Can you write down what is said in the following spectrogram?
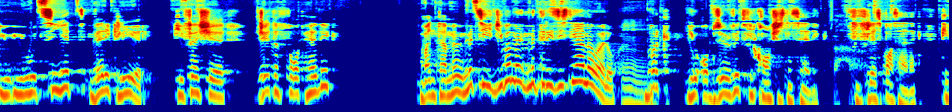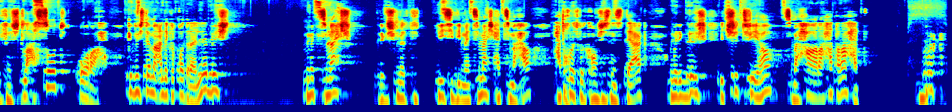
you would see it very clear كيفاش جات الثوت هذيك؟ انت ما تجيبها ما, تريزيستيها ما والو. برك you observe في ال consciousness هذيك. في, ال espace هذاك. كيفاش طلع الصوت وراح. كيفاش انت ما عندك القدرة؟ لا باش ما تسمعش باش ما décidé ما تسمعش حتسمعها حتخرج في ال consciousness تاعك وما تقدرش تشد فيها. تسمعها راحت راحت. برك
